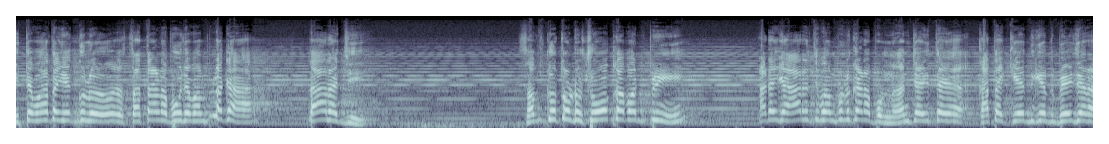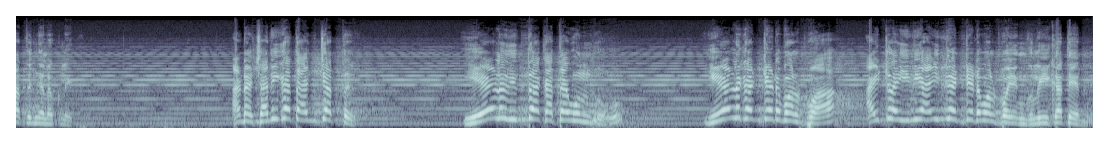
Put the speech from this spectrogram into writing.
ಇತ್ತೆ ಮಾತ ಎಗ್ಗುಲು ಸತಾಣ ಪೂಜೆ ಮಲ್ಪಲಕ ಲಾಲಜ್ಜಿ ಸಂಸ್ಕೃತೋಡು ಶೋಕ ಮಲ್ಪಿನಿ ಅಡೆಗೆ ಆರತಿ ಮಲ್ಪುಂಡು ಕಡಪುಂಡು ಅಂಚ ಇತ್ತೆ ಕತೆ ಕೇಂದ್ ಕೇಂದ್ ಬೇಜಾರಾತು ಜನಕ್ಲಿ ಅಂಡ ಶನಿಕತೆ ಅಂಚತ್ತು ಏಳು ದಿನ ಕತೆ ಒಂದು ಏಳು ಗಂಟೆಡು ಮಲ್ಪ ಐಟ್ಲ ಇನಿ ಐದು ಗಂಟೆಡು ಮಲ್ಪ ಎಂಗುಲು ಈ ಕಥೆಯನ್ನು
